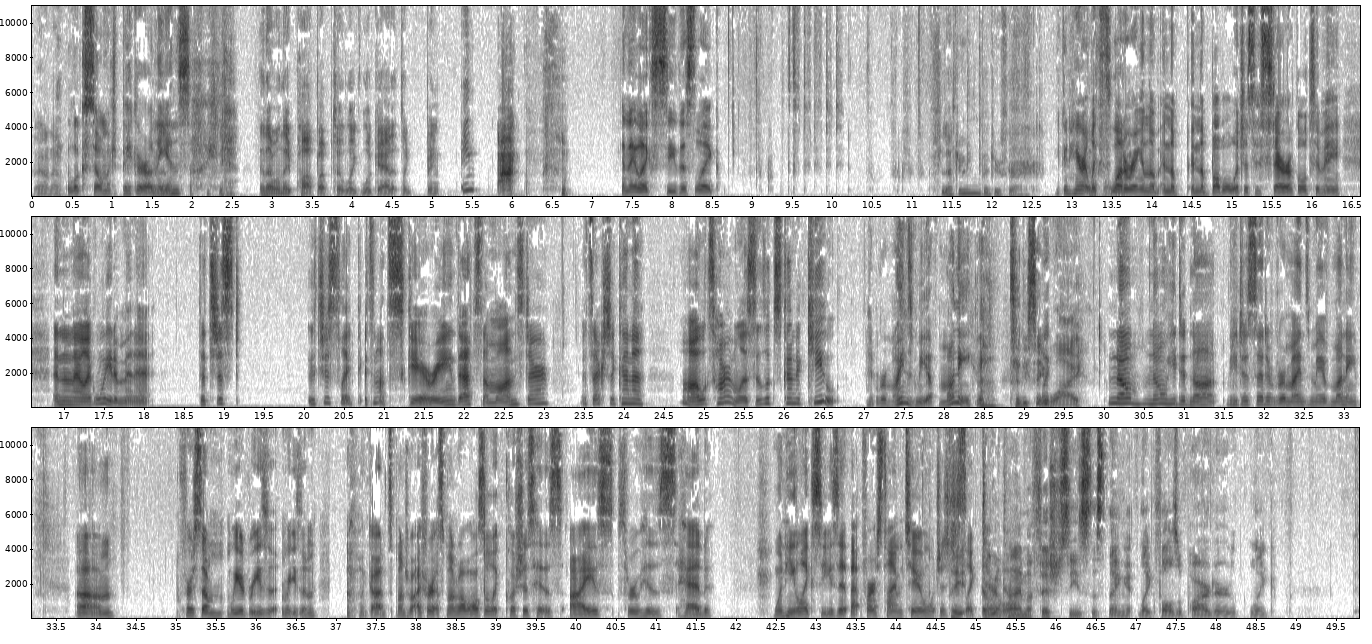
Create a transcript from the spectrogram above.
I don't know. it looks so much bigger on the then- inside. Yeah, and then when they pop up to like look at it, it's like bing, bing, ah. And they like see this like fluttering butterfly. You can hear it like fluttering in the in the in the bubble, which is hysterical to me. And then they're like, "Wait a minute, that's just it's just like it's not scary. That's the monster. It's actually kind of oh, it looks harmless. It looks kind of cute. It reminds me of money." Did he say Like- why? no, no, he did not. He just said it reminds me of money. Um, for some weird reason. Reason. Oh my god, SpongeBob! I forgot SpongeBob also like pushes his eyes through his head when he like sees it that first time too, which is just like every time a fish sees this thing, it like falls apart or like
